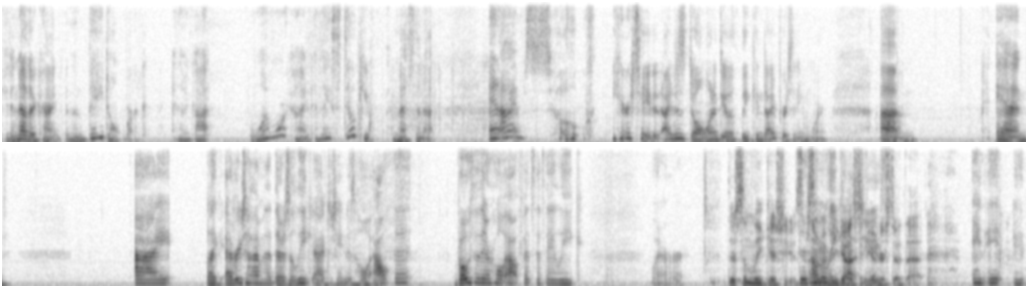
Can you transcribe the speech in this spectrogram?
get another kind, and then they don't work. And then we got one more kind, and they still keep messing up. And I am so irritated. I just don't want to deal with leaking diapers anymore. Um, and I like every time that there's a leak, I have to change his whole outfit, both of their whole outfits if they leak, whatever. There's some leak issues. There's I don't know if you got if you understood that. And it, it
